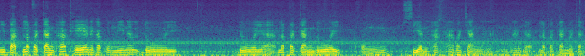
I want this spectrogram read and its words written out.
มีบัตรรับประกันพระแท้นะครับองค์นี้นะโดยโดยรับประกันโดยของเซียนพระท่าพระจันทร์นะน่าจะรับประกันมาจาก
